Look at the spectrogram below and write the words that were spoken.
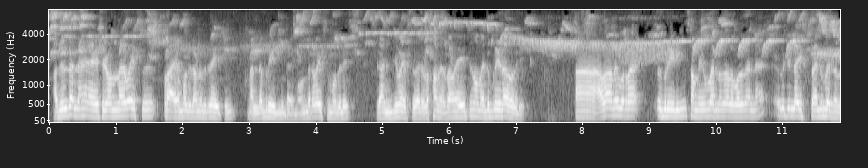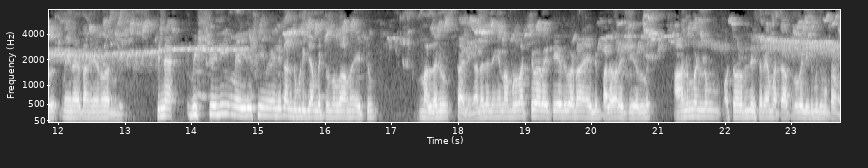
അതിൽ തന്നെ ഏകദേശം ഒന്നര വയസ്സ് പ്രായം മുതലാണ് ഇവരുടെ ഏറ്റവും നല്ല ബ്രീഡ് ടൈം ഒന്നര വയസ്സ് മുതൽ ഒരു അഞ്ച് വയസ്സ് വരെയുള്ള സമയത്താണ് ഏറ്റവും നന്നായിട്ട് ബ്രീഡാവും അവർ അതാണ് ഇവരുടെ ബ്രീഡിങ് സമയം വരുന്നത്. അതുപോലെ തന്നെ ഒരു ലൈഫ് സ്പാനും വരുന്നത് മെയിനായിട്ട് അങ്ങനെയാണ് വരുന്നത്. പിന്നെ വിഷ്വലി മെയിൽ ഫീമെയിൽ കണ്ടുപിടിക്കാൻ പറ്റും എന്നുള്ളതാണ് ഏറ്റവും നല്ലൊരു കാര്യം. കാരണം വെച്ചിട്ടുണ്ടെങ്കിൽ നമ്മൾ മറ്റ് വെറൈറ്റി ഏത് വേണമായാലും പല വെറൈറ്റികളിൽ ആണും പെണ്ണും ഒറ്റ നിറത്തിൽ തിരിച്ചറിയാൻ പറ്റാത്തത് വലിയൊരു ബുദ്ധിമുട്ടാണ്.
